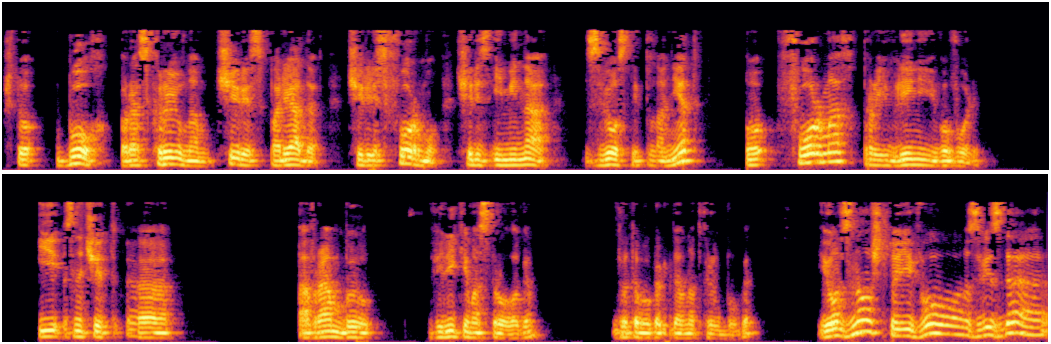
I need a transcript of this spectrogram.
что Бог раскрыл нам через порядок, через форму, через имена звезд и планет о формах проявления Его воли. И, значит, э, Авраам был великим астрологом до того, когда он открыл Бога. И он знал, что его звезда,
